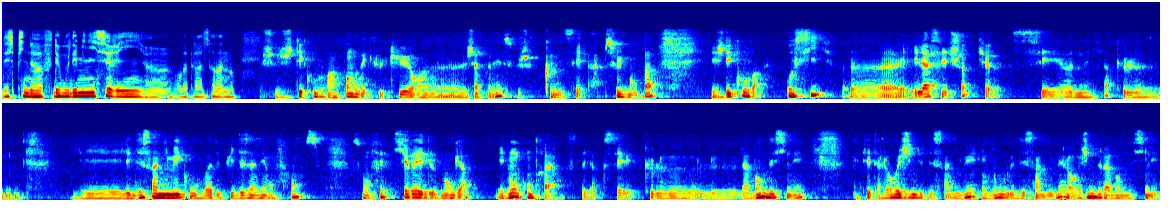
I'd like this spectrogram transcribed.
des spin-offs, des ou des mini-séries, euh, on appellerait ça maintenant. je, je découvre un pan de la culture euh, japonaise que je connaissais absolument pas. Et je découvre aussi, euh, et là c'est le choc, c'est euh, de me dire que le, les, dessins animés qu'on voit depuis des années en France sont en fait tirés de mangas, et non le contraire. C'est-à-dire que c'est que la bande dessinée était à l'origine du dessin animé, et non le dessin animé à l'origine de la bande dessinée.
